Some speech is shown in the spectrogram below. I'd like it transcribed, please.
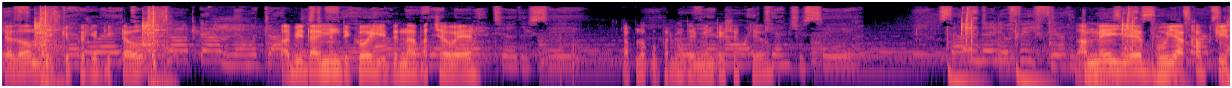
चलो, मैं स्किप करके देखता हूँ। अभी डायमंड देखो, इतना अच्छा हुआ है। आप लोग ऊपर में डायमंड देख सकते हो। हमें ये बुया का फ़िश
